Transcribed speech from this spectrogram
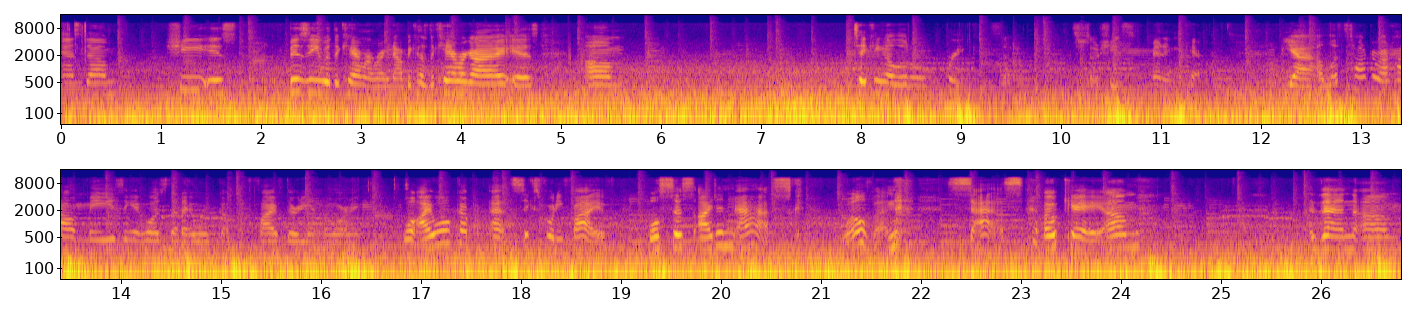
And, um, she is busy with the camera right now because the camera guy is, um, taking a little yeah, let's talk about how amazing it was that I woke up at 5:30 in the morning. Well, I woke up at 6:45. Well, sis, I didn't ask. Well then, sass. Okay, um then um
